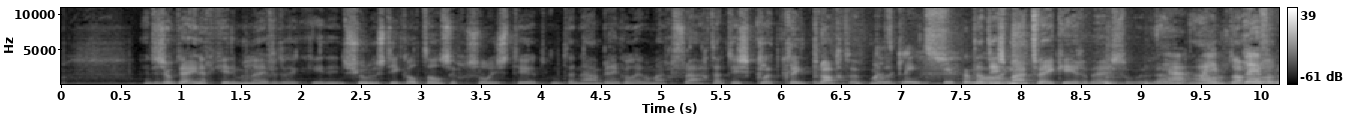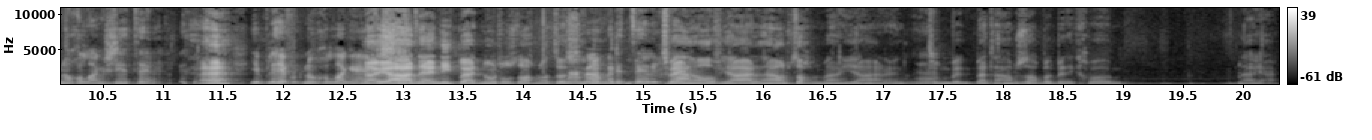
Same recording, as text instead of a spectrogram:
En het is ook de enige keer in mijn leven dat ik in de journalistiek althans heb gesolliciteerd. Want daarna ben ik alleen nog maar gevraagd. Dat is, het klinkt prachtig, maar dat, dat, klinkt super dat is maar twee keer geweest hoor. Nou, Ja, maar je bleef ook nogal lang zitten. Hè? Je bleef ook nogal lang ergens Nou ja, zitten. nee, niet bij het Noord-Hollands Dagblad. Dat Maar wel bij de Telegraaf. Tweeënhalf jaar. En Haarlems Dagblad maar een jaar. En Ja. toen ben, bij het Haarlems Dagblad ben ik gewoon, nou ja,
